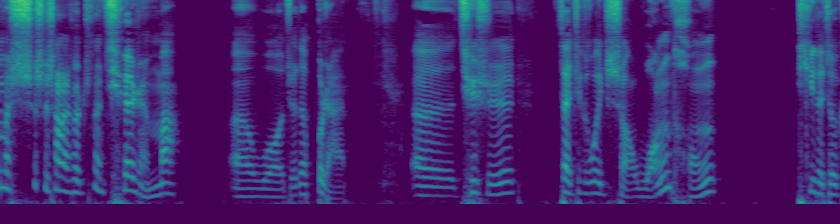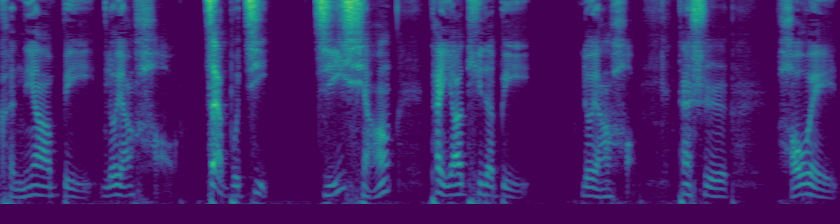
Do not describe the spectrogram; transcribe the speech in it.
么事实上来说，真的缺人吗？呃，我觉得不然。呃，其实在这个位置上，王彤踢的就肯定要比刘洋好。再不济，吉祥他也要踢的比刘洋好。但是郝伟。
